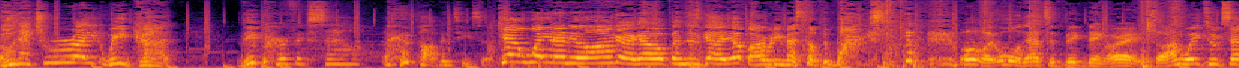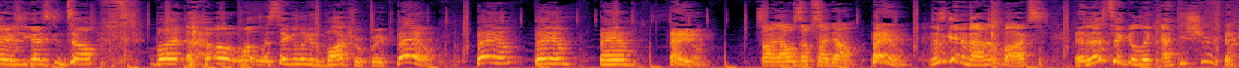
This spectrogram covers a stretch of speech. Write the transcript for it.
oh that's right, we got the perfect cell pop and. Can't wait any longer. I gotta open this guy up. I already messed up the box. oh my, oh, that's a big ding. All right, so I'm way too excited as you guys can tell. But, oh, well, let's take a look at the box real quick. Bam, bam, bam, bam, bam. Sorry, that was upside down. Bam! Let's get him out of the box. And let's take a look at this shirt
